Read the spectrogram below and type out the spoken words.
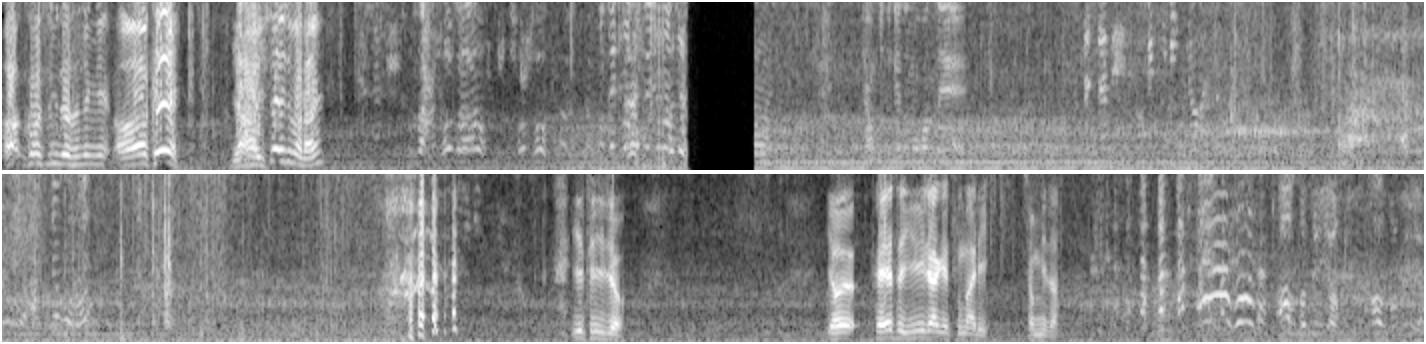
아 고맙습니다 선생님 오케이 야이 사이즈 봐라. 양부터 계속 먹었네. 만남의 건배님이 들어와서 자 그리고 앞쪽으로 이제 들리죠? 여 배에서 유일하게 두 마리 접니다 아 거슬려. 어 거슬려.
